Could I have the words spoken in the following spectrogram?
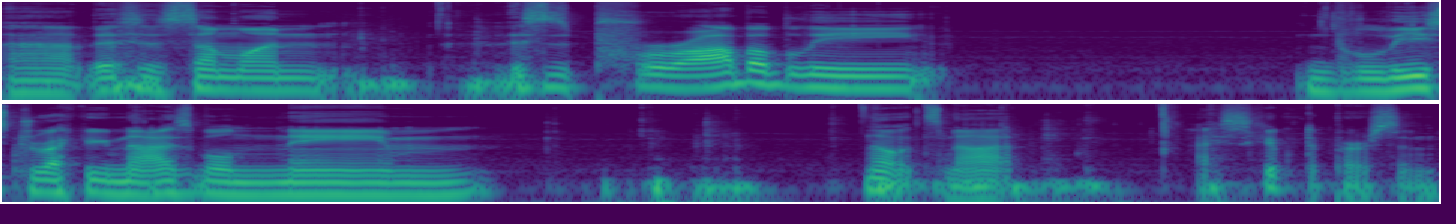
Uh, this is someone, this is probably the least recognizable name. No, it's not. I skipped a person.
